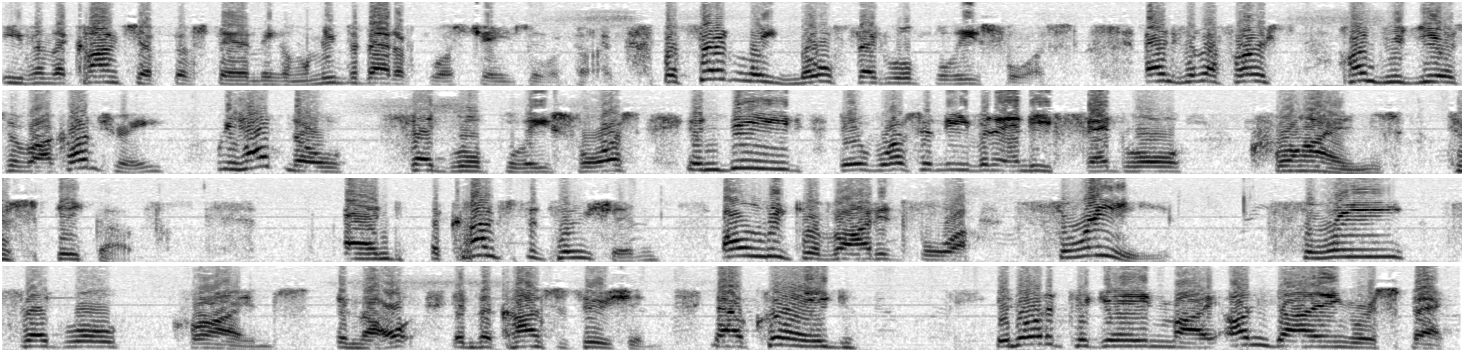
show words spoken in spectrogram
even the concept of standing army, but that, of course, changed over time. But certainly no federal police force. And for the first hundred years of our country, we had no federal police force. Indeed, there wasn't even any federal crimes to speak of. And the Constitution only provided for three, three federal crimes in the in the Constitution. Now, Craig, in order to gain my undying respect,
